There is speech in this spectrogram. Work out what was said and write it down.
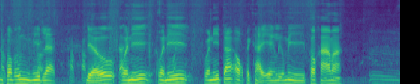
ครับ เพราะเพิ่งมีดแรก ครับครับ เดี๋ยวตัวันนี้วันนี้วันนี้วันนี้ตาออกไปขายเองหรือมีพ่อค้ามา อืม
